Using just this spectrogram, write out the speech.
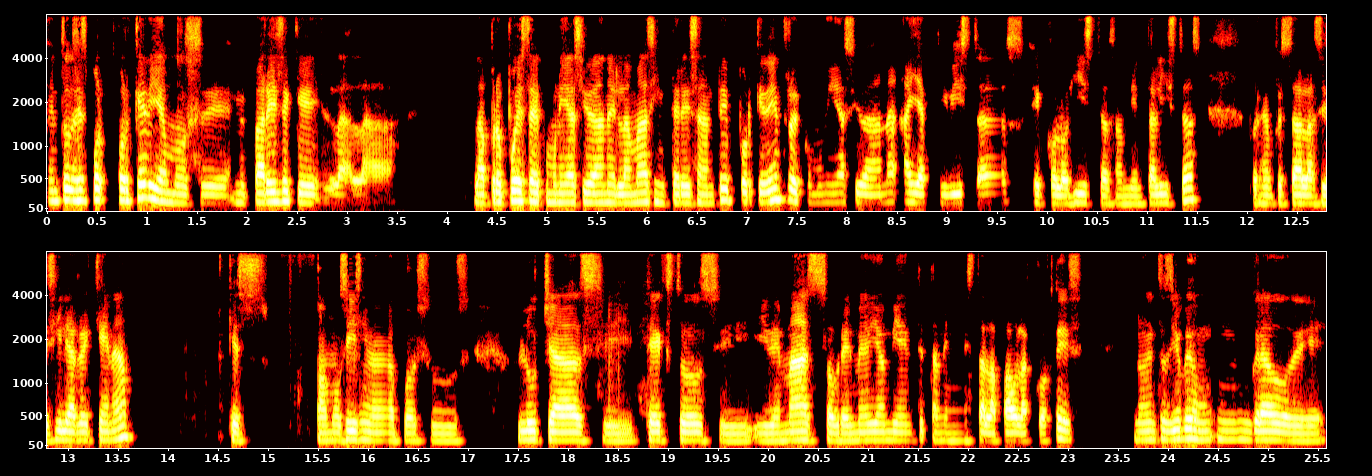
Entonces, ¿por, qué, digamos, eh, me parece que la, la, propuesta de comunidad ciudadana es la más interesante? Porque dentro de comunidad ciudadana hay activistas, ecologistas, ambientalistas. Por ejemplo, está la Cecilia Requena, que es famosísima por sus luchas y textos y, demás sobre el medio ambiente. También está la Paula Cortés, ¿no? Entonces yo veo un, grado de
